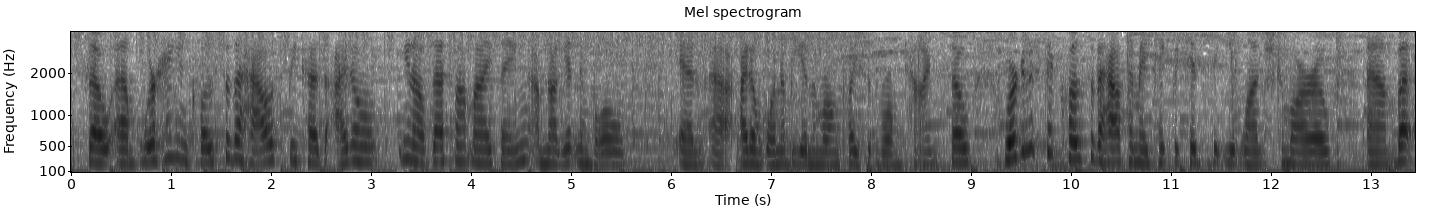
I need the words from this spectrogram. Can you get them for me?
So um, we're hanging close to the house because I don't, you know, that's not my thing. I'm not getting involved and uh, I don't want to be in the wrong place at the wrong time. So we're going to stick close to the house. I may take the kids to eat lunch tomorrow. Um, but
